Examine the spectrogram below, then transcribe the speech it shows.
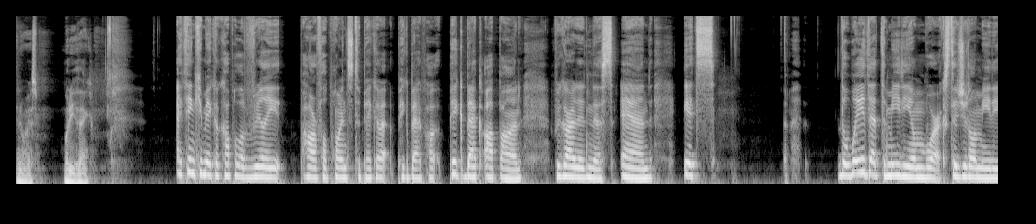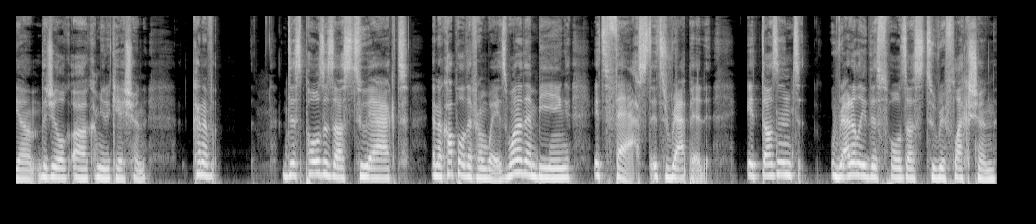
anyways, what do you think? I think you make a couple of really powerful points to pick up, pick back pick back up on regarding this, and it's the way that the medium works, digital medium, digital uh, communication, kind of disposes us to act in a couple of different ways. One of them being it's fast, it's rapid. It doesn't readily dispose us to reflection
